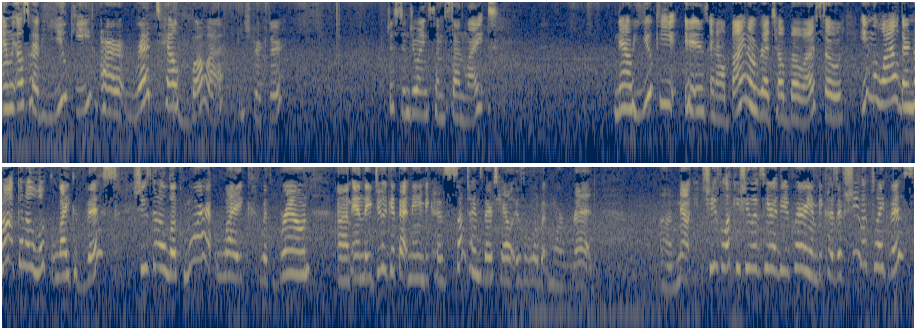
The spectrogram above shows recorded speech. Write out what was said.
And we also have Yuki, our red-tailed boa constrictor, just enjoying some sunlight. Now Yuki is an albino red-tailed boa, so in the wild they're not going to look like this. She's going to look more like with brown, um, and they do get that name because sometimes their tail is a little bit more red. Um, now, she's lucky she lives here at the aquarium because if she looked like this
